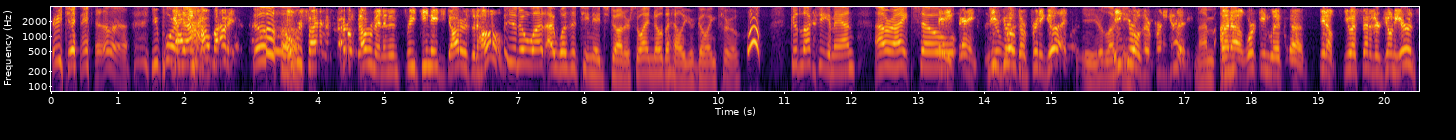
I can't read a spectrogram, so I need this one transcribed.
reach any. You poor yeah, guy. how about it? Ugh. Oversight of the federal government and then three teenage daughters at home. You know what? I was a teenage daughter, so I know the hell you're going through. Woo! Good luck to you, man. All right, so Hey, thanks. These girls welcome. are pretty good. you're lucky. These girls are pretty good. I'm, But I'm uh, working with, uh, you know, U.S. Senator Joni Ernst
